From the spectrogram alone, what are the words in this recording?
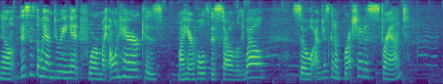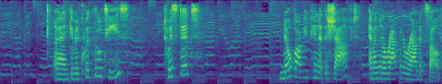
Now this is the way I'm doing it for my own hair because my hair holds this style really well. So I'm just going to brush out a strand and give it a quick little tease. Twist it. No bobby pin at the shaft. And I'm going to wrap it around itself.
